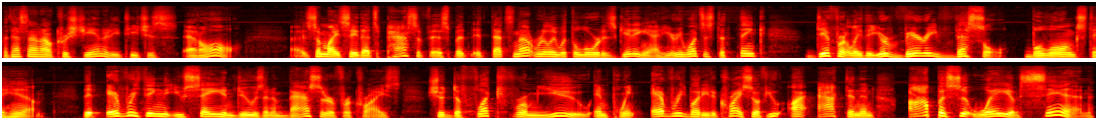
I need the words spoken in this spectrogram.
But that's not how Christianity teaches at all. Uh, some might say that's pacifist, but it, that's not really what the Lord is getting at here. He wants us to think differently, that your very vessel belongs to Him, that everything that you say and do as an ambassador for Christ should deflect from you and point everybody to Christ. So if you act in an opposite way of sin,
